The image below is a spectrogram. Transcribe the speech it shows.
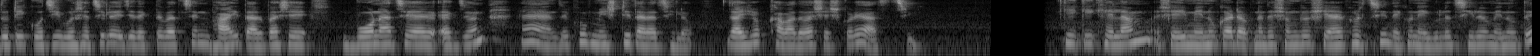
দুটি কচি বসেছিল, এই যে দেখতে পাচ্ছেন ভাই, তার পাশে বোন আছে একজন হ্যাঁ যে খুব মিষ্টি তারা ছিল। যাই হোক, খাওয়া দাওয়া শেষ করে আসছি। কি কি খেলাম, সেই মেনু কার্ড আপনাদের সঙ্গেও শেয়ার করছি। দেখুন, এগুলো ছিল মেনুতে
